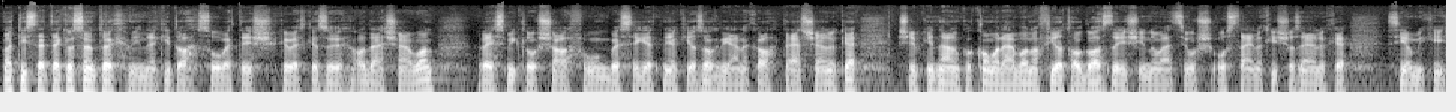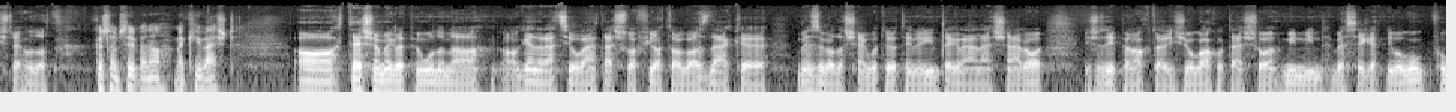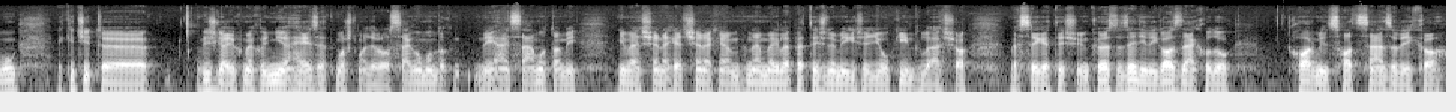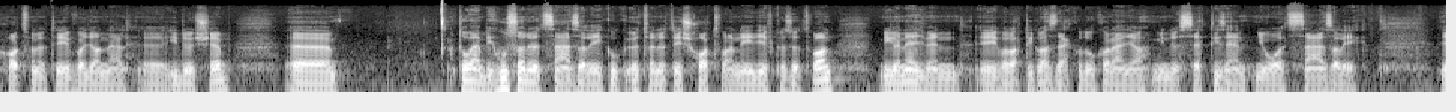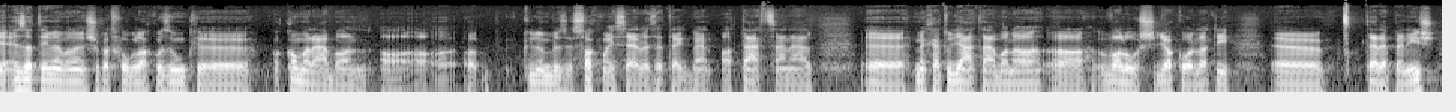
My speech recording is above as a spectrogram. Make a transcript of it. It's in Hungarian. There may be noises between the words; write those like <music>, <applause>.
Nagy tisztelettel köszöntök mindenkit a szóvetés következő adásában. Vesz Miklóssal fogunk beszélgetni, aki az Agriának a társelnöke, és egyébként nálunk a kamarában a Fiatal Gazda és Innovációs Osztálynak is az elnöke. Szia Miki, is hozott. Köszönöm szépen a meghívást. A teljesen meglepő módon a, a generációváltásról, a fiatal gazdák eh, mezőgazdaságba történő integrálásáról és az éppen aktuális jogalkotásról mind-mind beszélgetni fogunk. Egy kicsit uh, vizsgáljuk meg, hogy mi a helyzet most Magyarországon. Mondok néhány számot, ami nyilván se neked, se nekem nem meglepetés, de mégis egy jó kiindulás a beszélgetésünkhöz. Az egyéni gazdálkodók 36%-a 65 év vagy annál uh, idősebb. További 25%-uk 55 és 64 év között van, míg a 40 év alatti gazdálkodók aránya mindössze 18 százalék. Ugye ez a témával nagyon sokat foglalkozunk a kamarában, a, a, a különböző szakmai szervezetekben, a tárcánál, meg hát úgy általában a, a valós gyakorlati terepen is.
